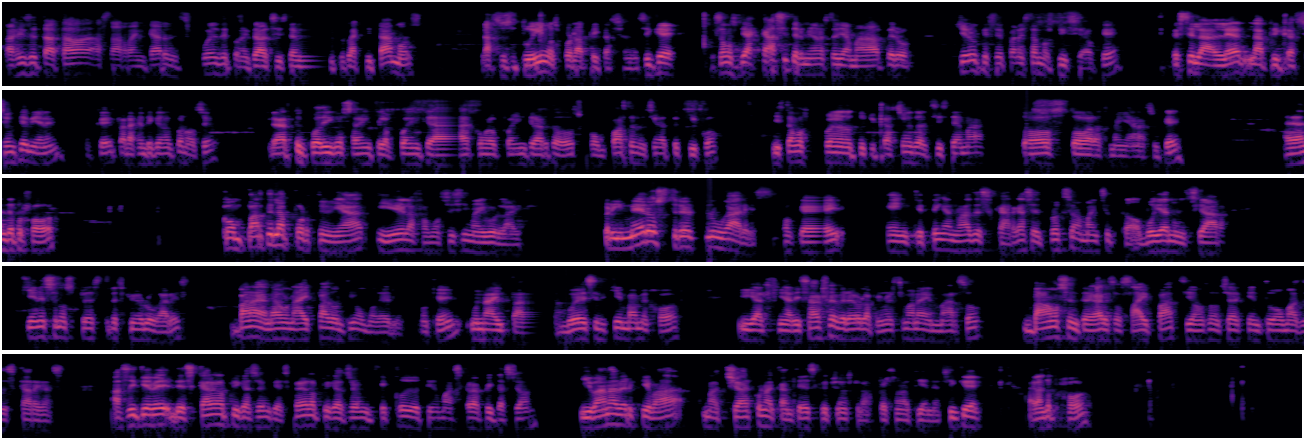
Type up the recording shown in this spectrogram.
así se trataba hasta arrancar después de conectar al sistema. Entonces la quitamos, la sustituimos por la aplicación. Así que estamos ya casi terminando esta llamada, pero quiero que sepan esta noticia, ¿ok? Esta es la, la aplicación que viene, ¿ok? Para gente que no conoce. Crear tu código, saben que lo pueden crear, cómo lo pueden crear todos. Compártelo, enseña a tu equipo. Y estamos poniendo notificaciones del sistema todos, todas las mañanas, ¿ok? Adelante, por favor. Comparte la oportunidad y de la famosísima Evo Life. Primeros tres lugares, ¿ok? En que tengan más descargas. El próximo Mindset Call voy a anunciar quiénes son los tres primeros lugares. Van a ganar un iPad último modelo, ¿ok? Un iPad. Voy a decir quién va mejor. Y al finalizar febrero, la primera semana de marzo, vamos a entregar esos iPads y vamos a anunciar quién tuvo más descargas. Así que ve, descarga la aplicación, que descarga la aplicación, qué código tiene más que la aplicación y van a ver que va a machar con la cantidad de descripciones que la persona tiene. Así que, adelante, por favor.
